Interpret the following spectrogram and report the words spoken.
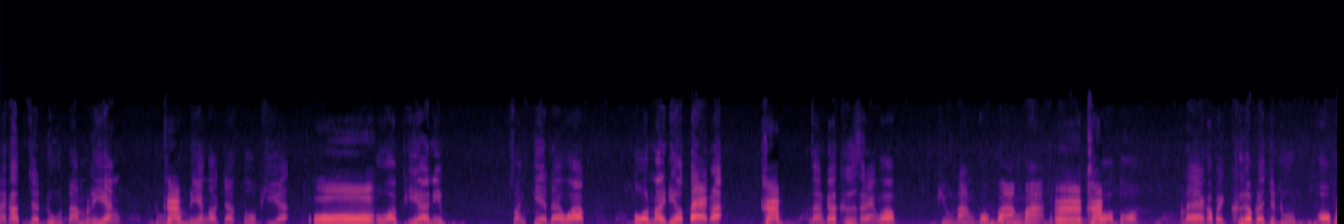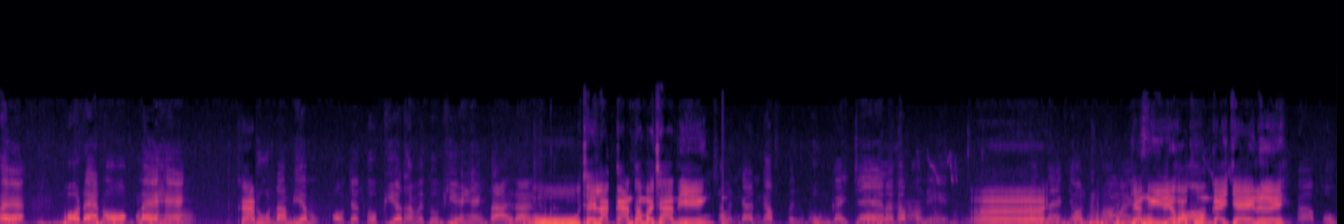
นะครับ จะดูดน้ำเลี้ยง ดูดครับ น้ำเลี้ยงออกจากตัวเพี้ยอ๋อ เพราะว่าเพี้ยนี่สังเกตได้ว่าโดนหน่อยเดียวแตกละครับ นั่นก็คือแสดงว่าผิวหนังบอบบางมาก อ่า ครับ พอตัวแร่เข้าไปเคลือบแล้วจะดูด พอแพร่ พอแดดออกแร่แห้งครับ ดูดน้ำเลี้ยงออกจากตัวเพี้ยทำให้ตัวเพี้ยแห้งตายได้โอ้ใช่หลักการธรรมชาตินี่เองเหมือนกันครับเป็นพุ่มไก่แจ้แล้วครับตัวนี้อ่าแตกยอดขึ้นมาใหม่อย่างนี้เรียกว่าพุ่มไก่แจ้เลย ครับผม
